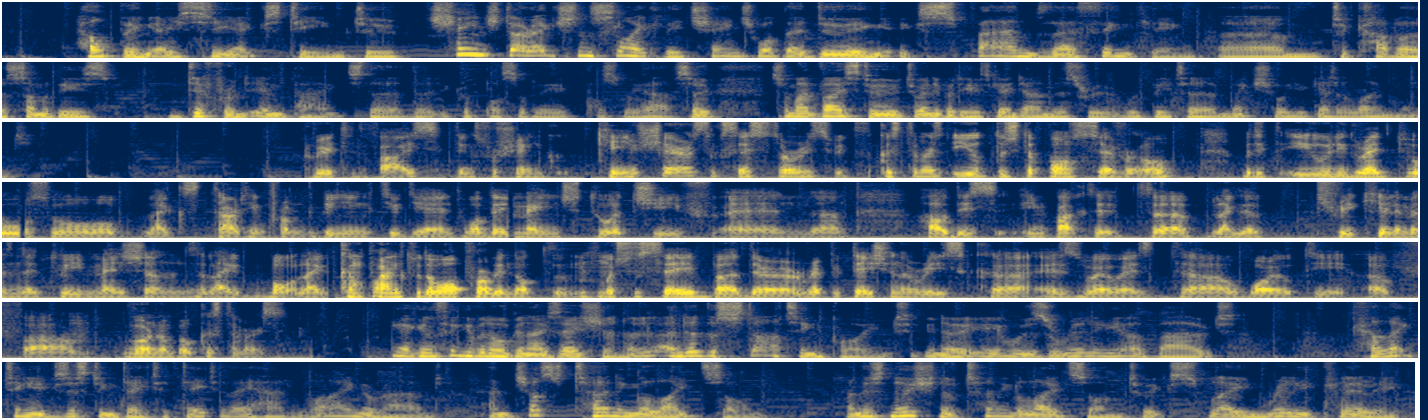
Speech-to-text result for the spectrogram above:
helping a CX team to change direction slightly, change what they're doing, expand their thinking um, to cover some of these different impacts that, that it could possibly possibly have. So so my advice to, to anybody who's going down this route would be to make sure you get alignment. Great advice. Thanks for sharing. Can you share success stories with customers? You touched upon several, but it's really great to also like starting from the beginning to the end, what they managed to achieve and um, how this impacted uh, like the three key elements that we mentioned, like both, like complying to the wall, probably not much to say, but their reputational risk uh, as well as the loyalty of um, vulnerable customers. I can think of an organization, and at the starting point, you know, it was really about collecting existing data, data they had lying around, and just turning the lights on. And this notion of turning the lights on to explain really clearly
